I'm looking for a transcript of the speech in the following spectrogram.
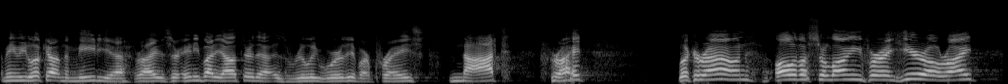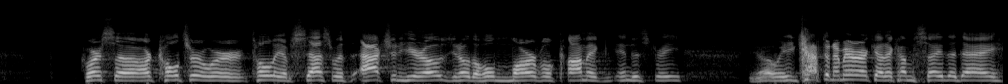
I mean, we look out in the media, right? Is there anybody out there that is really worthy of our praise? Not, right? Look around. All of us are longing for a hero, right? Of course, uh, our culture, we're totally obsessed with action heroes, you know, the whole Marvel comic industry. You know, we need Captain America to come save the day.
